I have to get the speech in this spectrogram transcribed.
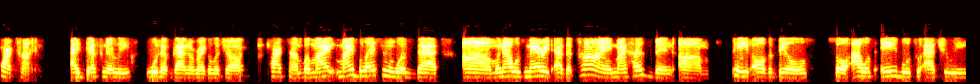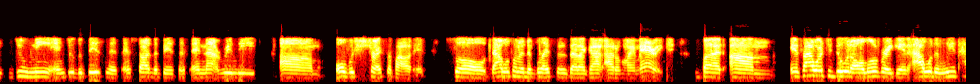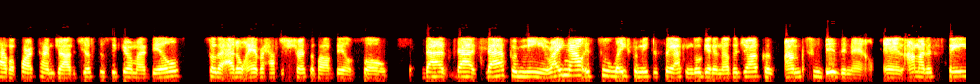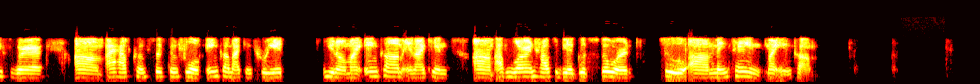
part time. I definitely would have gotten a regular job part time. But my my blessing was that um, when I was married at the time, my husband um, paid all the bills, so I was able to actually do me and do the business and start the business and not really um, overstress about it. So that was one of the blessings that I got out of my marriage. But um, if I were to do it all over again, I would at least have a part time job just to secure my bills so that I don't ever have to stress about bills. So that that that for me right now it's too late for me to say I can go get another job because I'm too busy now and I'm at a space where um, I have consistent flow of income. I can create you know my income and I can um, I've learned how to be a good steward to um, maintain my income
